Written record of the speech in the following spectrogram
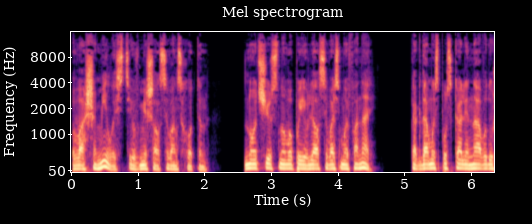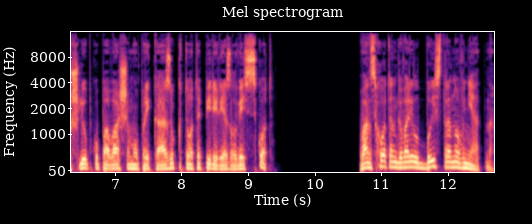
«Ваша милость», — вмешался Ван Схоттен, — «ночью снова появлялся восьмой фонарь. Когда мы спускали на воду шлюпку по вашему приказу, кто-то перерезал весь скот». Ван Схоттен говорил быстро, но внятно.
